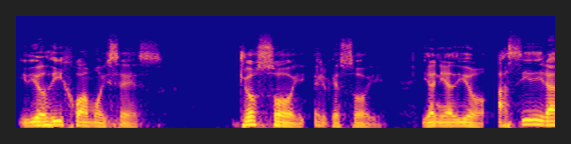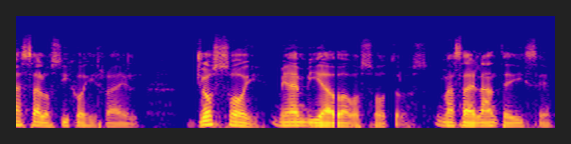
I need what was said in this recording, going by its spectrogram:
Y Dios dijo a Moisés, yo soy el que soy y añadió, así dirás a los hijos de Israel, yo soy, me ha enviado a vosotros. Y más adelante dice,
